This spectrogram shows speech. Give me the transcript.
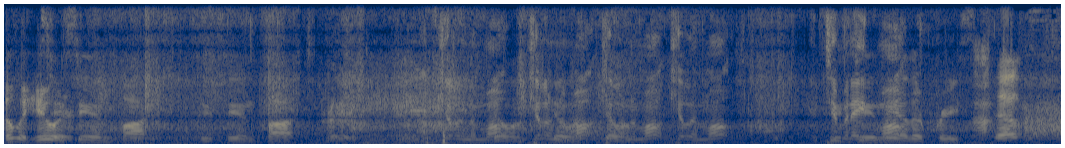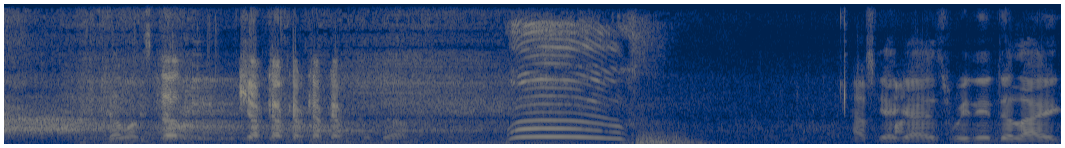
Kill the healer. CC and Fox. CC and Fox. I'm killing the monk. Kill him, killing kill the him, monk. kill Killing the him. monk. Killing monk. CC Intimidate and monk. the other priest. I- Dead. Kill him. He's dead. Cap, cap, cap, cap, cap. Woo! That was Yeah, fun. guys, we need to like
